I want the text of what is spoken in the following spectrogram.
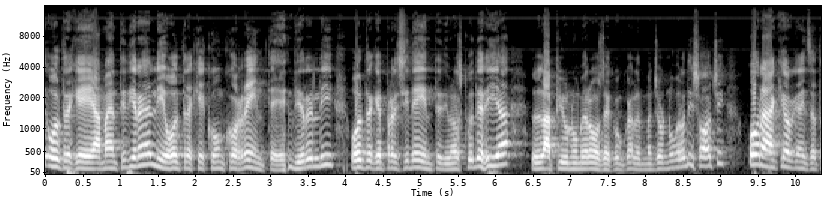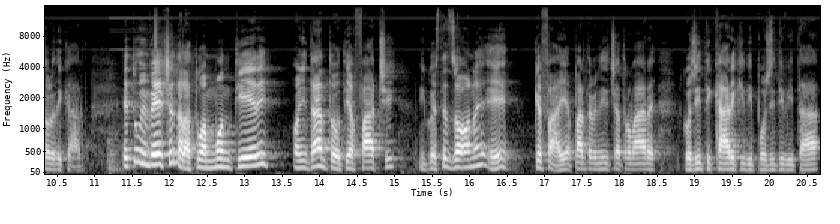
oltre che amante di rally, oltre che concorrente di rally, oltre che presidente di una scuderia, la più numerosa e con quella il maggior numero di soci, ora anche organizzatore di kart. E tu invece, dalla tua Montieri, ogni tanto ti affacci in queste zone e che fai? A parte venirci a trovare così ti carichi di positività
